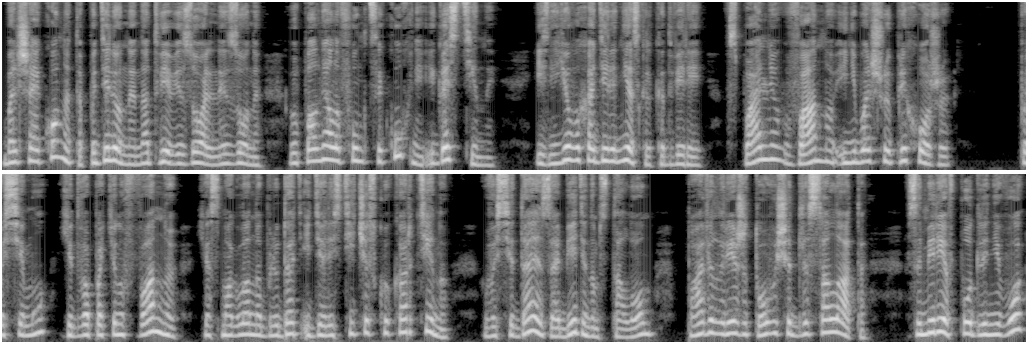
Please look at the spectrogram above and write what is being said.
Большая комната, поделенная на две визуальные зоны, выполняла функции кухни и гостиной. Из нее выходили несколько дверей – спальню, в ванну и небольшую прихожую. Посему, едва покинув ванную, я смогла наблюдать идеалистическую картину. Восседая за обеденным столом, Павел режет овощи для салата. Замерев подле него,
